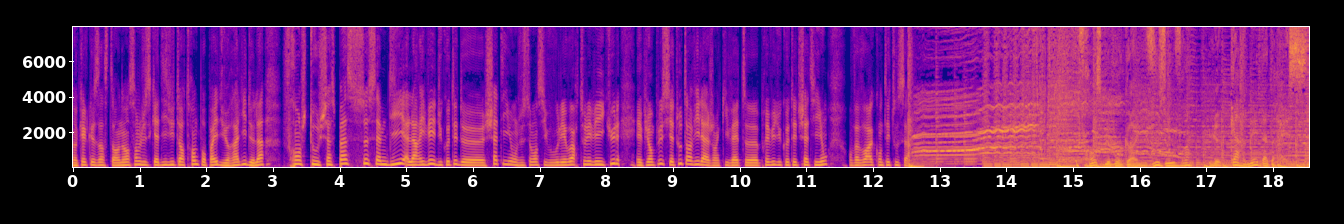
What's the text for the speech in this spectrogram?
dans quelques instants. On est ensemble jusqu'à 18h30 pour parler du rallye de la Franche Touche. Ça se passe ce samedi à l'arrivée du côté de Châtillon, justement, si vous voulez voir tous les véhicules. Et puis en plus, il y a tout un village hein, qui va être euh, prévu du côté de Châtillon. On va vous raconter tout ça. France Bleu Bourgogne vous ouvre le carnet d'adresses.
